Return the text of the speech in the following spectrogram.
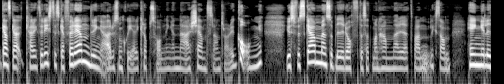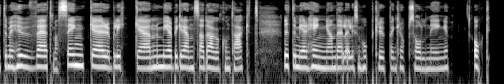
ganska karaktäristiska förändringar som sker i kroppshållningen när känslan drar igång. Just för skammen så blir det ofta så att man hamnar i att man liksom hänger lite med huvudet, man sänker blicken, mer begränsad ögonkontakt, lite mer hängande eller liksom hopkrupen kroppshållning och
